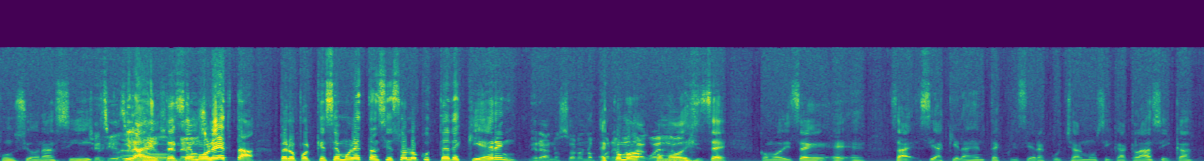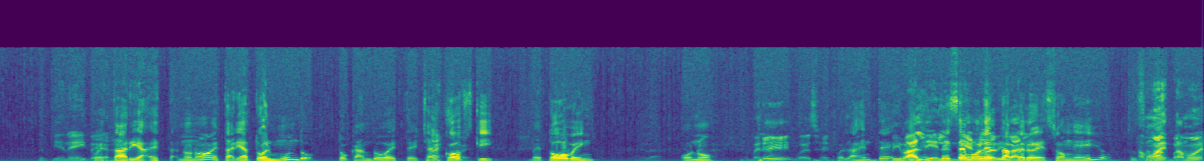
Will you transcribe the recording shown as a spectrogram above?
Funciona así. Sí, sí, y la gente Es se molesta. Pero ¿por qué se molestan si eso es lo que ustedes quieren? Mira, nosotros nos Es ponemos como, de acuerdo. como dice, como dicen, eh, eh, o sea, si aquí la gente quisiera escuchar música clásica, tiene pues estaría, esta- no, no, estaría todo el mundo tocando este Ah, Tchaikovsky, Beethoven, o no. Es verdad. Sí, puede ser. Pues la gente, Vivaldi, la el gente se invierno de molesta, pero es- son ellos. Estamos, estamos,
